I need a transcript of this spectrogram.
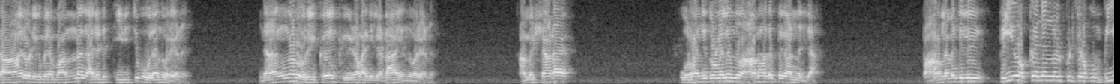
കാലൊടിക്കുമ്പോൾ വന്ന കാലത്ത് തിരിച്ചു പോരാന്ന് പറയാണ്. ഞങ്ങൾ ഒരിക്കലും കീഴടങ്ങില്ലടാ എന്ന് പറയാണ്. അമിത്ഷായുടെ ഉറഞ്ഞുതുള്ളലൊന്നും ആ ഭാഗത്ത് കാണുന്നില്ല. പാർലമെന്റിൽ പി ഒക്കെ ഞങ്ങൾ പിടിച്ചെടുക്കും പി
